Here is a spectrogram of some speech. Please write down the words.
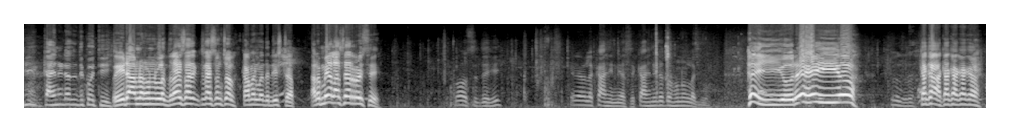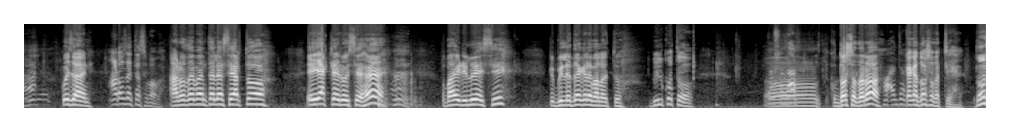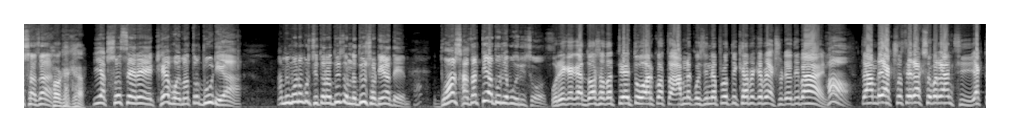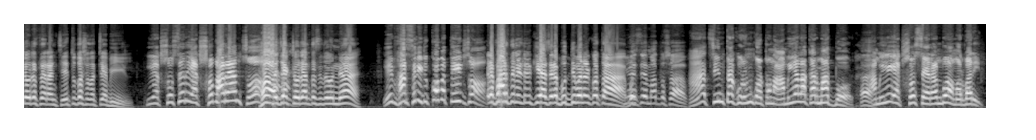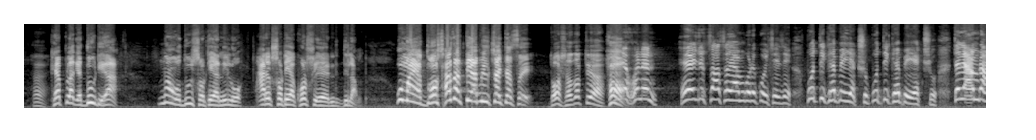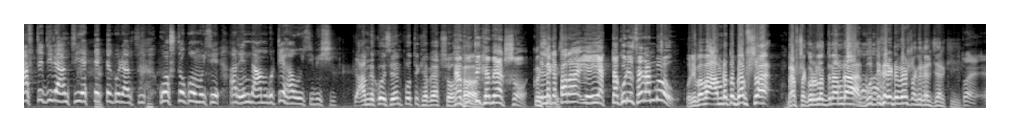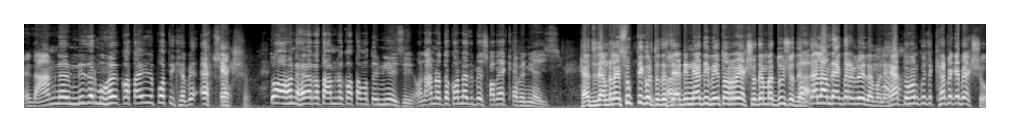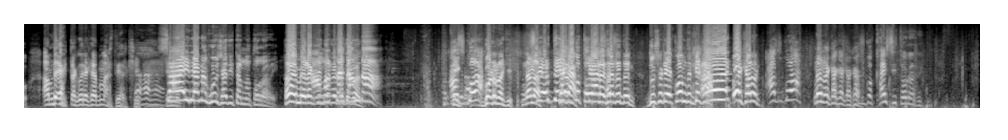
কি কাহিনীটা যদি কইতি? এটা আপনার শুনে লাগতো না টাইসন চল কামের মধ্যে ডিস্টার্ব আর মেল আছে আর রয়েছে কচ্ছে দেখি। এটা বলে কাহিনী আছে। কাহিনীটা তো শুনুন লাগবে। হেইয়ো রে হেইয়ো কাকা কাকা কাকা। কই যান আরও যাইতেছে বাবা। আরও যাবেন তাহলে স্যার তো। এই একটাই রয়েছে হ্যাঁ? বাহিরে লই আইছি। একটু বিলটা দিয়ে গেলে ভালো হতো বিল কত? দশ হাজার ও? কাকা দশ হাজার টাকা। দশ হাজার? হ কাকা। একশো চেরে খেপ হয় মাত্র দুই দিয়া আমি মনে করছি তোরা দুইজন দুইশো টিয়া দেন দশ হাজার টিয়া দৌড়িয়ে বইরিস ওরে কাকা দশ হাজার টাকাই তো আর কথা আপনি কইছেন না প্রতি খেপে খেপে একশো টাকা দিবেন? হ্যাঁ। তো আমরা একশো সের একশো বারে আনছি একটা ওরে সের আনছি এই তো দশ হাজার টাকা বিল। একশো চেরে একশো বারে আনছ হ্যাঁ এই যে একটা ওরে আনতেছি দেখুন না। এই ভার্সিটি কবে তিনশ? এটা ফার্সিলিটির কি আছে? এটা বুদ্ধিমানের কথা। হয়েছে সাহেব হ্যাঁ চিন্তা করুন ঘটনা। আমি এলাকার মাতবর। হ্যাঁ। আমি একশো চের আনব আমার বাড়ির। হ্যাঁ। খেপ লাগে দুই দিয়া না ও দুইশো টিয়া নিল। আরেকশো টিয়া খরচ দিলাম। ও মায়া দশ হাজার টিয়া বিল চাইতেছে। দশ হাজার টাকা হ্যাঁ হলেন এই যে চাচাই আম করে কইছে যে প্রতি খেপে একশো প্রতি খেপে একশো। তাহলে আমরা আস্তে ধীরে আনছি একটা একটা করে আনছি। কষ্ট কম হইছে আর হেন্দা আম করে টেহা হইছে বেশি। আপনি কইছেন প্রতি খেপে একশো। হ্যাঁ প্রতি খেপে একশো। কইছে, এলাকা তারা এই একটা করে স্যার আনব। ওরে বাবা আমরা তো ব্যবসা ব্যবসা করে লাগতো না আমরা। বুদ্ধি করে একটু ব্যবসা করে আলছি আর কি। তো আপনার নিজের মুখে কথাই প্রতি খেপে একশো। একশো। তো এখন হ্যাঁ তো আপনার কথা মতোই নিয়ে আইছি। আমরা তো কন্যা দেবে সব এক খেপে নিয়ে আইছি। হ্যাঁ যদি আমরা লাগে চুক্তি করতে তো হ্যাঁ। না দিবে তোর একশো দেন বা দুইশো দেন হ্যাঁ। তাহলে আমরা একবারে লইলাম বলে। হ্যাঁ। তখন কইছে খেপে খেপে একশো। আমরা একটা করে খেপ মারছি আর কি। চাই রানা পয়সা দিতাম না তোরারে। হ্যাঁ ম্যাডাম ঘটনা কি? না না। তোর- হাজার দেন দুশো টাকা কম দেন কাকা! ওই কারণ না না কাকা কাকা। খাইছি তোরারে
